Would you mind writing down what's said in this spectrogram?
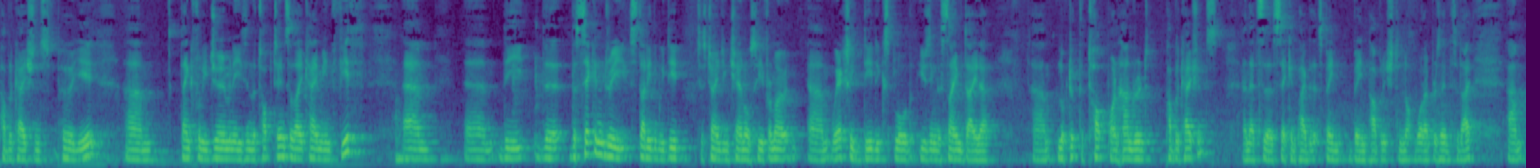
publications per year. Um, thankfully, Germany is in the top 10, so they came in fifth. Um, um, the, the, the secondary study that we did, just changing channels here for a moment, um, we actually did explore using the same data, um, looked at the top 100 publications, and that's the second paper that's been, been published and not what I presented today. Um,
